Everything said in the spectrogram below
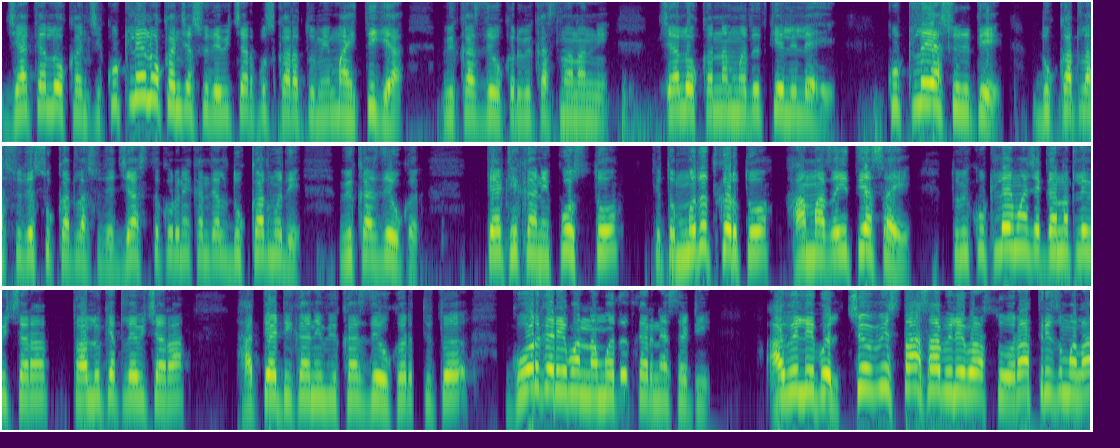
ज्या त्या लोकांची कुठल्याही लोकांची असू द्या विचारपूस करा तुम्ही माहिती घ्या. विकास देवकर विकास नानांनी ज्या लोकांना मदत केलेली आहे कुठलंही असू दे ते दुःखातला असू दे सुखातला असू दे जास्त करून एखाद्याला दुःखामध्ये विकास देवकर त्या ठिकाणी पोचतो तिथं मदत करतो. हा माझा इतिहास आहे. तुम्ही कुठल्याही माझ्या गणातल्या विचारा तालुक्यातल्या विचारा. हा त्या ठिकाणी विकास देवकर तिथं गोरगरिबांना मदत करण्यासाठी अवेलेबल चोवीस तास अवेलेबल असतो. रात्रीच मला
